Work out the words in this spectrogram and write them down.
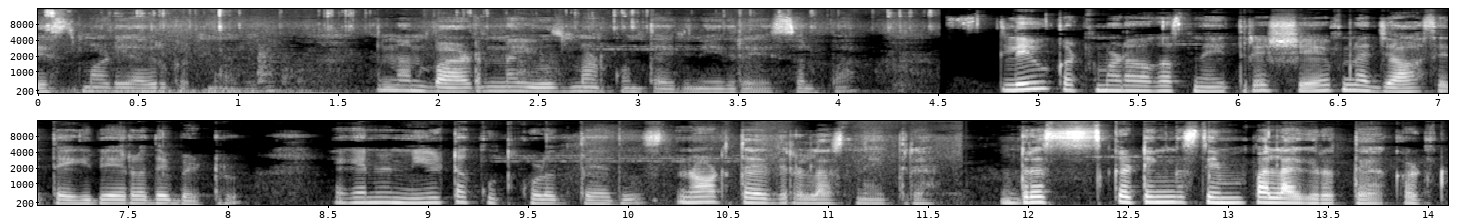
ಲೆಸ್ ಮಾಡಿ ಆದರೂ ಕಟ್ ಮಾಡ್ಬೋದು. ನಾನು ಬಾರ್ಡ್ರನ್ನ ಯೂಸ್ ಮಾಡ್ಕೊತಾ ಇದ್ದೀನಿ ಇದ್ರೆ ಸ್ವಲ್ಪ. ಸ್ಲೀವ್ ಕಟ್ ಮಾಡುವಾಗ ಸ್ನೇಹಿತರೆ ಶೇಪ್ನ ಜಾಸ್ತಿ ತೆಗೆದೇ ಇರೋದೇ ಬೆಟ್ರು ಯಾಕೆಂದರೆ ನೀಟಾಗಿ ಕೂತ್ಕೊಳ್ಳುತ್ತೆ ಅದು. ನೋಡ್ತಾ ಇದ್ದೀರಲ್ಲ ಸ್ನೇಹಿತರೆ. ಡ್ರೆಸ್ ಕಟ್ಟಿಂಗ್ ಸಿಂಪಲ್ ಆಗಿರುತ್ತೆ. ಕಟ್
